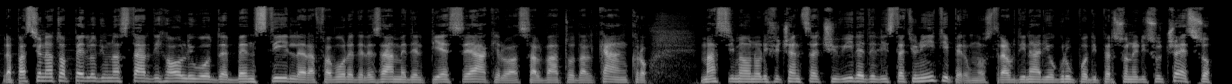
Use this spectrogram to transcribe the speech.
L'appassionato appello di una star di Hollywood, Ben Stiller, a favore dell'esame del PSA che lo ha salvato dal cancro. Massima onorificenza civile degli Stati Uniti per uno straordinario gruppo di persone di successo,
